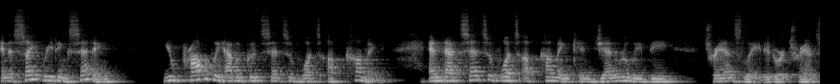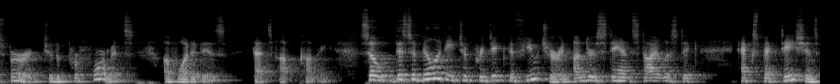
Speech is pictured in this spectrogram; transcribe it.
in a sight reading setting, you probably have a good sense of what's upcoming. And that sense of what's upcoming can generally be translated or transferred to the performance of what it is that's upcoming. So, this ability to predict the future and understand stylistic expectations,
